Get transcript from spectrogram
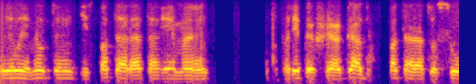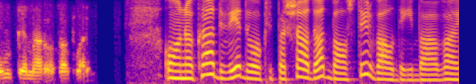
lieliem elektroenerģijas patērētājiem par iepriekšējā gada patērēto summu piemērot atlaidi. Un kādi viedokļi par šādu atbalstu ir valdībā, vai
